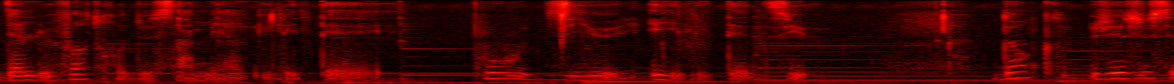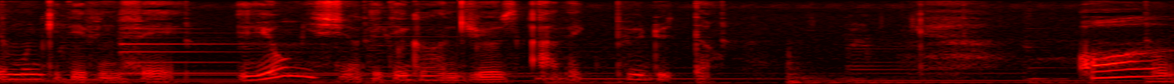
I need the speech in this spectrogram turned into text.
Dans le ventre de sa mère, il était pour Dieu et il était Dieu. Donc Jésus c'est monde qui était venu faire une mission qui était grandiose avec peu de temps. Or,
